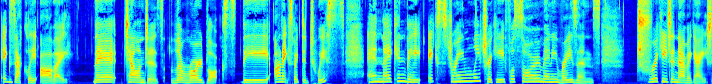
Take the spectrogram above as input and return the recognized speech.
exactly are they? They're challenges, the roadblocks, the unexpected twists, and they can be extremely tricky for so many reasons tricky to navigate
